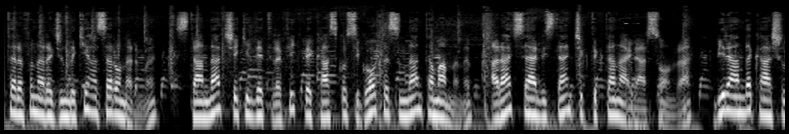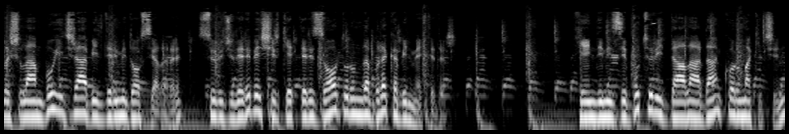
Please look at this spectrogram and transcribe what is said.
tarafın aracındaki hasar onarımı, standart şekilde trafik ve kasko sigortasından tamamlanıp, araç servisten çıktıktan aylar sonra, bir anda karşılaşılan bu icra bildirimi dosyaları, sürücüleri ve şirketleri zor durumda bırakabilmektedir. Kendinizi bu tür iddialardan korumak için,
